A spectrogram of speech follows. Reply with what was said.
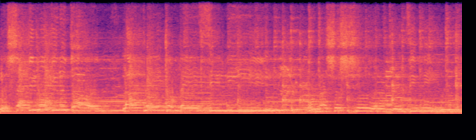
le châtiment qui nous donne, la paix tombée lui. On a cherché un demi, il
